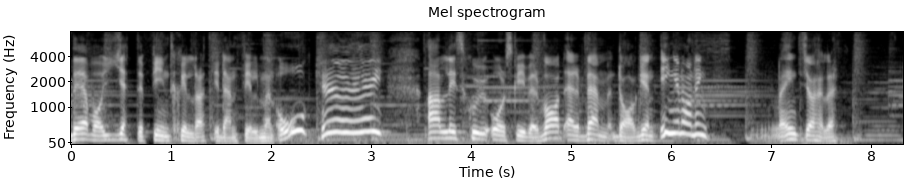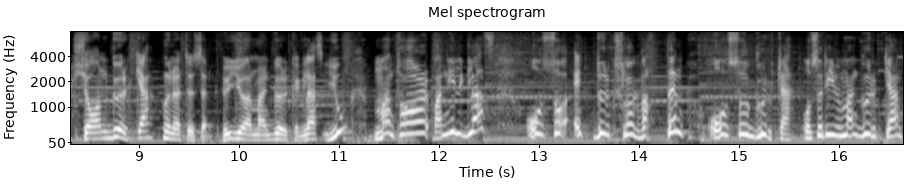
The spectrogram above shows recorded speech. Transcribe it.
Det var jättefint skildrat i den filmen. Okej! Okay. Alice, 7 år, skriver Vad är vem-dagen? Ingen aning. Nej, inte jag heller. Sean Gurka 100 000. Hur gör man gurkaglass? Jo, man tar vaniljglass och så ett durkslag vatten och så gurka och så river man gurkan,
